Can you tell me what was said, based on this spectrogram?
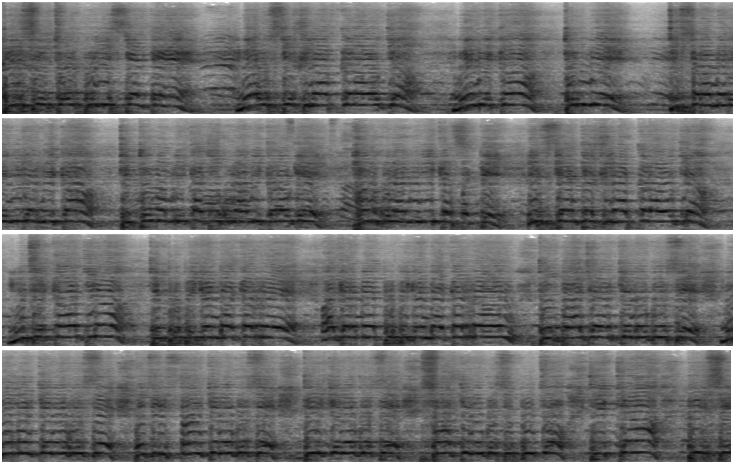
फिर से चोर पुलिस खेलते हैं। मैं उसके खिलाफ खड़ा हो गया। मैंने कहा, तुमने जिस तरह मेरे लीडर ने कहा तुम अमेरिका की गुलामी करोगे, हम गुलामी नहीं कर सकते। इस गेम के खिलाफ खड़ा हो गया। मुझे कहा गया कि प्रोपिगंडा कर रहे हैं। अगर मैं प्रोपिगंडा कर रहा हूँ तो बाज़ार के लोगों से मोमन के लोगों से वजीरिस्तान के लोगों से, दिल के लोगों से, साथ के लोगों से पूछो कि क्या फिर से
